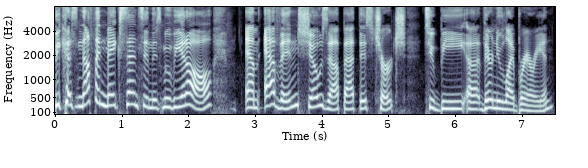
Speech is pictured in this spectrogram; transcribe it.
because nothing makes sense in this movie at all. Um, Evan shows up at this church to be uh, their new librarian,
